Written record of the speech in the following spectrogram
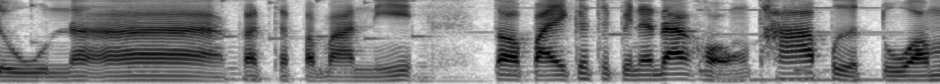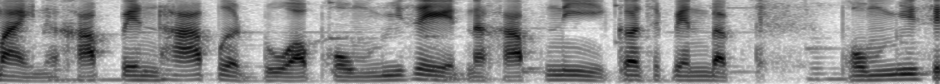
ลูนนะก็จะประมาณนี้ ต่อไปก็จะเป็นหน้าด้าของท่าเปิดตัวใหม่นะครับ เป็นท่าเปิดตัวผมวิเศษนะครับ นี่ก็จะเป็นแบบผมวิเศ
